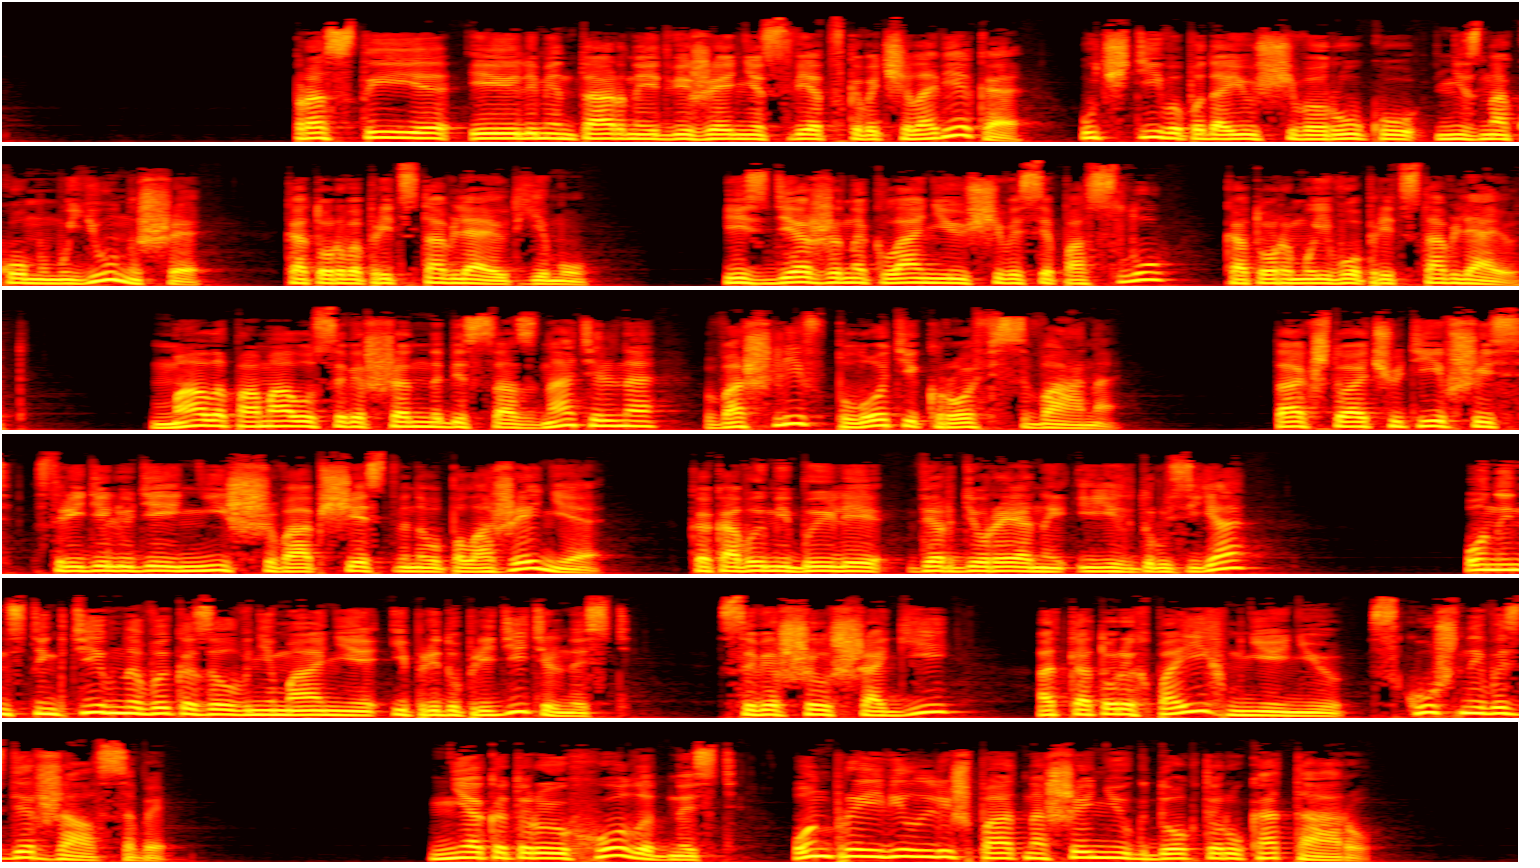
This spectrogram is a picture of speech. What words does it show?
Простые и элементарные движения светского человека, учтиво подающего руку незнакомому юноше, которого представляют ему, и сдержанно кланяющегося послу, которому его представляют, мало-помалу совершенно бессознательно вошли в плоть и кровь Свана – так что, очутившись среди людей низшего общественного положения, каковыми были Вердюрены и их друзья, он инстинктивно выказал внимание и предупредительность, совершил шаги, от которых, по их мнению, скучный воздержался бы. Некоторую холодность он проявил лишь по отношению к доктору Катару.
